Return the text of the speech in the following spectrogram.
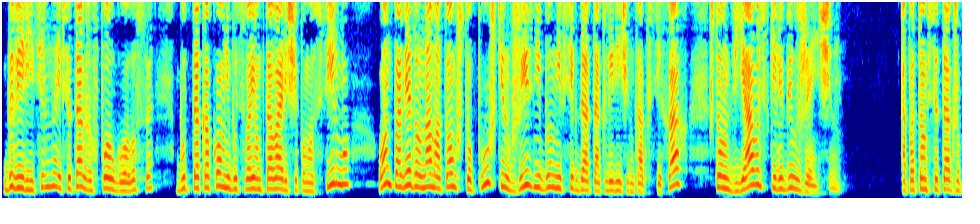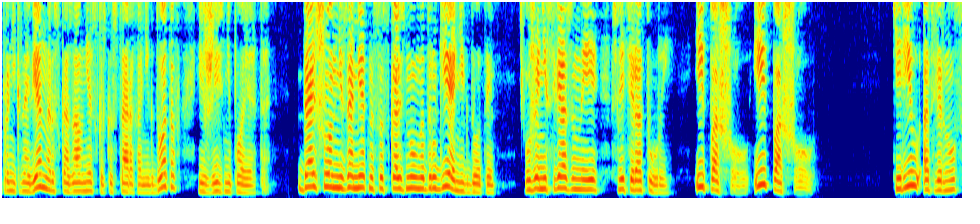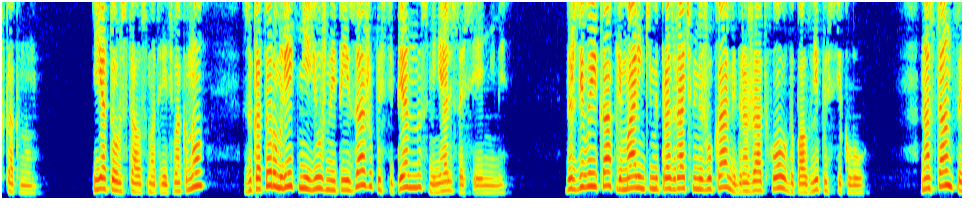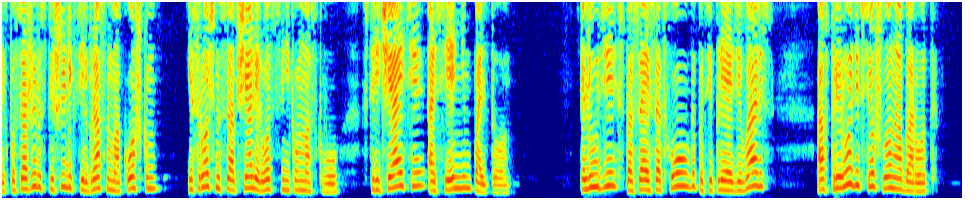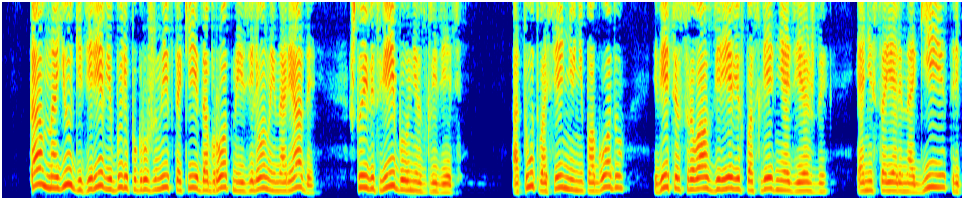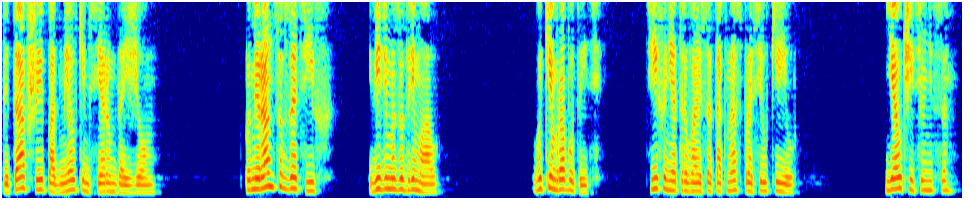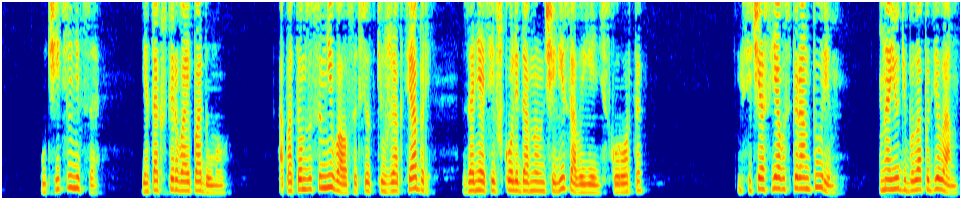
Доверительно и все так же в полголоса будто о каком-нибудь своем товарище по Мосфильму, он поведал нам о том, что Пушкин в жизни был не всегда так лиричен, как в стихах, что он дьявольски любил женщин. А потом все так же проникновенно рассказал несколько старых анекдотов из жизни поэта. Дальше он незаметно соскользнул на другие анекдоты, уже не связанные с литературой, и пошел, и пошел. Кирилл отвернулся к окну. Я тоже стал смотреть в окно, за которым летние южные пейзажи постепенно сменялись осенними. Дождевые капли маленькими прозрачными жуками, дрожа от холода, ползли по стеклу. На станциях пассажиры спешили к телеграфным окошкам и срочно сообщали родственникам в Москву «Встречайте осенним пальто». Люди, спасаясь от холода, потеплее одевались, а в природе все шло наоборот — там, на юге, деревья были погружены в такие добротные зеленые наряды, что и ветвей было не разглядеть. А тут, в осеннюю непогоду, ветер срывал с деревьев последние одежды, и они стояли нагие, трепетавшие под мелким серым дождем. Померанцев затих, видимо, задремал. — Вы кем работаете? — тихо, не отрываясь от окна, спросил Кирилл. — Я учительница. — Учительница? Я так сперва и подумал. А потом засомневался, все-таки уже октябрь, занятия в школе давно начались, а вы едете с курорта. Сейчас я в аспирантуре. на юге была по делам.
